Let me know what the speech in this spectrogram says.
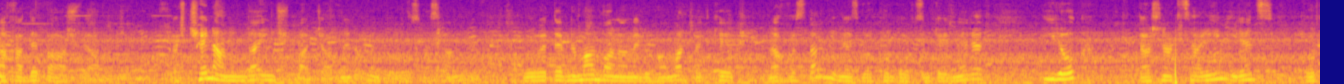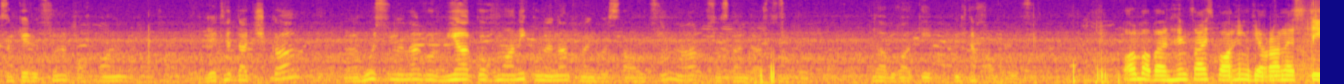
նախադեպը հաշվի առնելով բայց չեն անում դա ինչ պատճառներով մենք բոլորս հասկանում ենք որովհետև նման բան անելու համար պետք է նախ վստահ լինես որ քո գործընկերները իրոք դաշնակցային իրենց գործընկերությունը պահպանում եթե դա չկա հույս ունենալ որ միակողմանի կունենանք մենք վստահություն հա Ռուսաստանի դաշնության դա ուղղակի ինքնախապրություն Պարոն Բաբայան, հենց այս պահին Գևրանեստի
